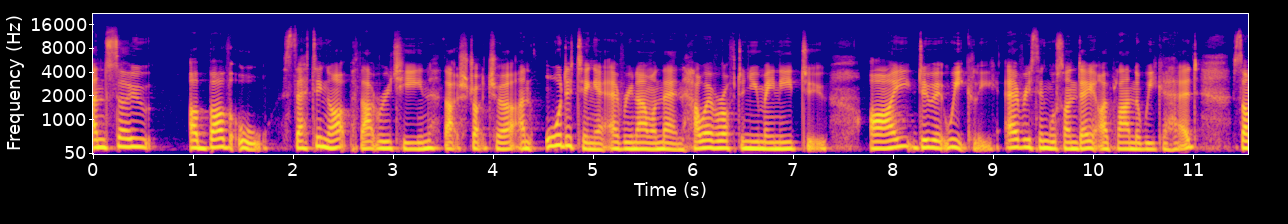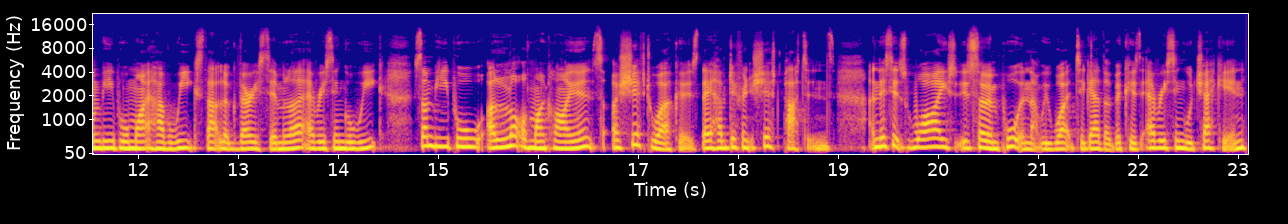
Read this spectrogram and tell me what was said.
And so above all, setting up that routine, that structure, and auditing it every now and then, however often you may need to. I do it weekly. Every single Sunday, I plan the week ahead. Some people might have weeks that look very similar every single week. Some people, a lot of my clients are shift workers. They have different shift patterns. And this is why it's so important that we work together because every single check in,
